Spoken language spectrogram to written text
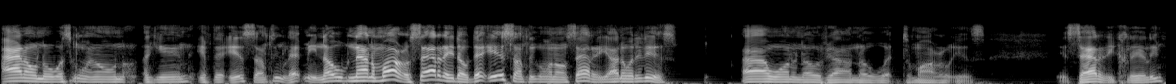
I don't know what's going on again. If there is something, let me know. Now tomorrow, Saturday though, there is something going on Saturday. Y'all know what it is. I want to know if y'all know what tomorrow is. It's Saturday, clearly,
